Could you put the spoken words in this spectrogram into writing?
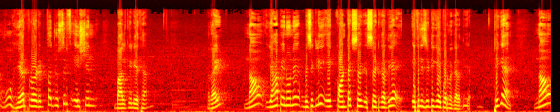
वो हेयर प्रोडक्ट था जो सिर्फ़ एशियन बाल के लिए था। राइट? नाउ यहाँ पे इन्होंने बेसिकली एक कॉन्टेक्ट सेट कर दिया इथनिसिटी के ऊपर में कर दिया। ठीक है? नाउ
